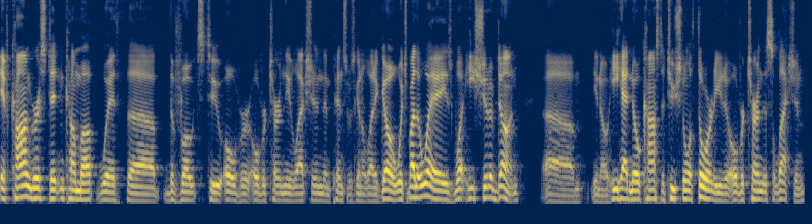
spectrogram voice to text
if Congress didn't come up with uh, the votes to over overturn the election, then Pence was going to let it go. Which, by the way, is what he should have done. Um, you know, he had no constitutional authority to overturn this election.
